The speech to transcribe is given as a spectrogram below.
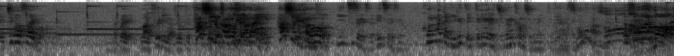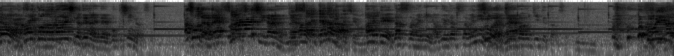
ね、で一番最後。なんでやっぱりまあ不利な状況箸の可能性はない？箸そういうの可能のを言いつつですよ言いつつですよ。この中にいると言っておきながら自分かもしれないって言いますよ性うなんそうだ。そうなるとでも対抗の占い師が出ないんで僕死んだんですよあそうだよね。占い師いないもんね。実際出ないんですよね。あえて出すためにあぶり出すためにそうだよね。順番に聞いてたんですよ。こい。大丈夫？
